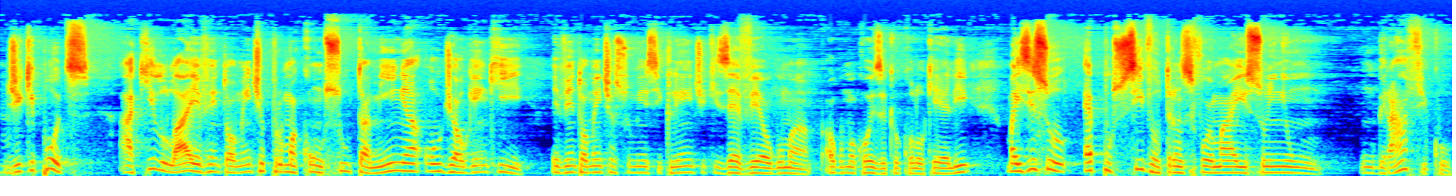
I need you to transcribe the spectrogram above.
uhum. de que, putz, aquilo lá eventualmente é para uma consulta minha ou de alguém que eventualmente assumir esse cliente e quiser ver alguma, alguma coisa que eu coloquei ali. Mas isso é possível transformar isso em um, um gráfico?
